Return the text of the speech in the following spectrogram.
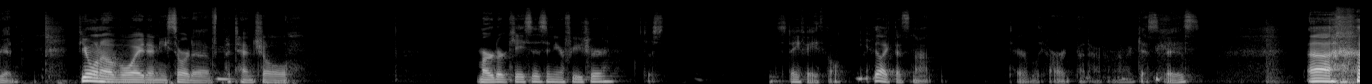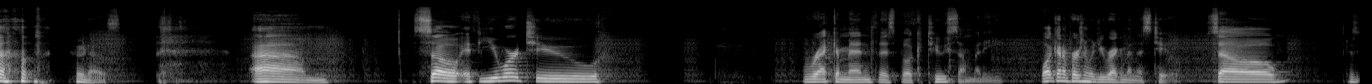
good. If you want to avoid any sort of potential murder cases in your future, just stay faithful. I feel like that's not terribly hard, but I don't know. I guess it is. Uh, who knows? Um, so if you were to recommend this book to somebody, what kind of person would you recommend this to? So, 'cause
